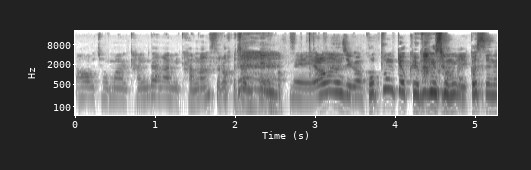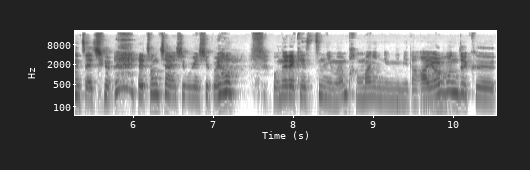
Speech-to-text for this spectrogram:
아우 정말 당당함이 당황스러워졌네요. 네 여러분은 지금 고품격 글방송 읽고 쓰는 제주를 청취하시고 계시고요. 오늘의 게스트님은 박만희님입니다. 아 여러분들 그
